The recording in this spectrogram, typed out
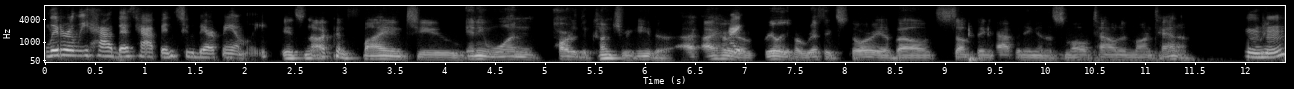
literally had this happen to their family. It's not confined to any one part of the country either. I, I heard right. a really horrific story about something happening in a small town in Montana Mm-hmm.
